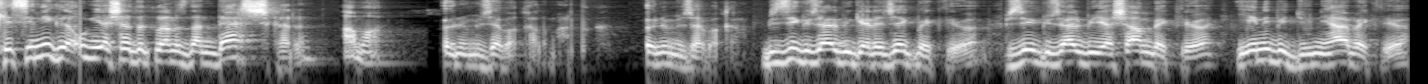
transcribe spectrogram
Kesinlikle o yaşadıklarınızdan ders çıkarın ama önümüze bakalım artık. Önümüze bakalım. Bizi güzel bir gelecek bekliyor. Bizi güzel bir yaşam bekliyor. Yeni bir dünya bekliyor.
